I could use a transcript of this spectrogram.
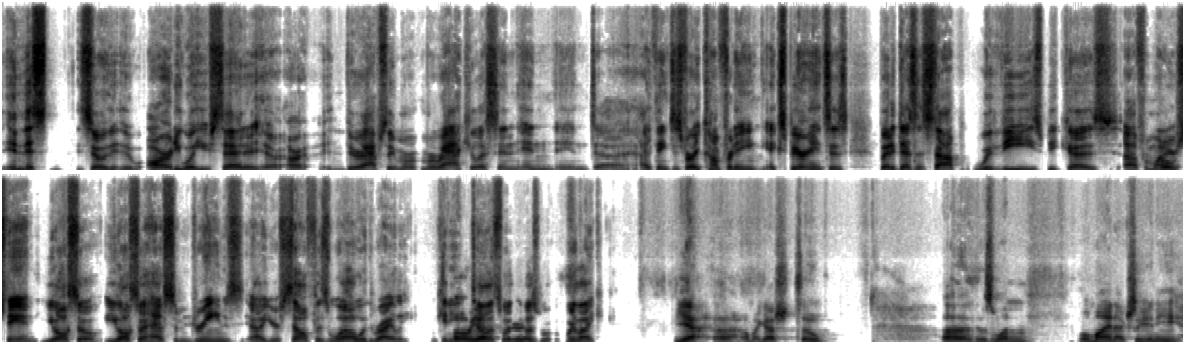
in this so already what you said are, are they're absolutely miraculous and and mm. and uh, I think just very comforting experiences. But it doesn't stop with these because uh, from what oh. I understand, you also you also have some dreams uh, yourself as well with Riley. Can you oh, tell yeah. us what those were, like? Yeah. Uh, oh my gosh. So uh, there was one. Well, mine actually. Any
